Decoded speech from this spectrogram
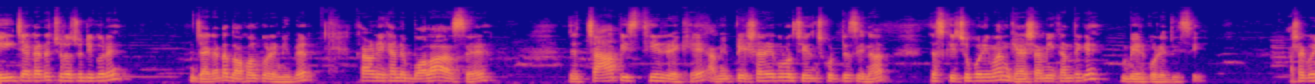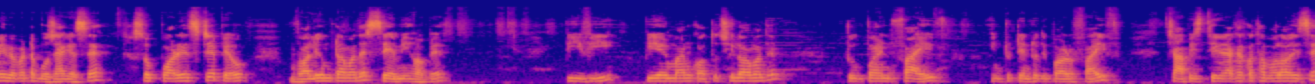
এই জায়গাটা ছোটাছুটি করে জায়গাটা দখল করে নিবে। কারণ এখানে বলা আছে যে চাপ স্থির রেখে আমি প্রেশারে কোনো চেঞ্জ করতেছি না জাস্ট কিছু পরিমাণ গ্যাস আমি এখান থেকে বের করে দিছি। আশা করি ব্যাপারটা বোঝা গেছে। সো পরের স্টেপেও ভলিউমটা আমাদের সেমই হবে। পিভি পি এর মান কত ছিল আমাদের? Two point five into ten to the power five চাপ স্থির রাখার কথা বলা হয়েছে।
